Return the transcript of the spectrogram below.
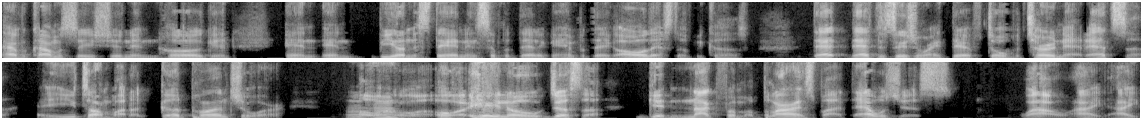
have a conversation and hug and and and be understanding, sympathetic, and empathetic, all that stuff because that that decision right there to overturn that, that's a you talking about a gut punch or Mhm. or, or, or you know just a getting knocked from a blind spot. That was just wow. I I,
